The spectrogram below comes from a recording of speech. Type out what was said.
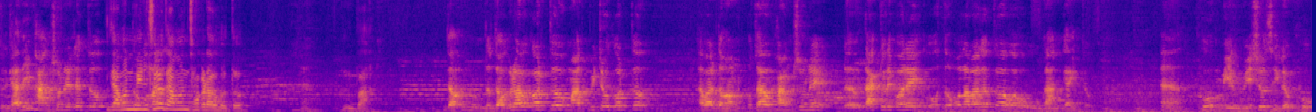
দুখানেই ফাংশনে যেত যেমন মিল ছিল তেমন ঝগড়াও হতো। হ্যাঁ। বাহ। ঝগড়াও করতো মারপিটও করতো। আবার যখন কোথাও ফাংশনে ডাকলে পরে ও তবলা বাজাতো ও গান গাইতো। হ্যাঁ খুব মিলমিশও ছিল খুব।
